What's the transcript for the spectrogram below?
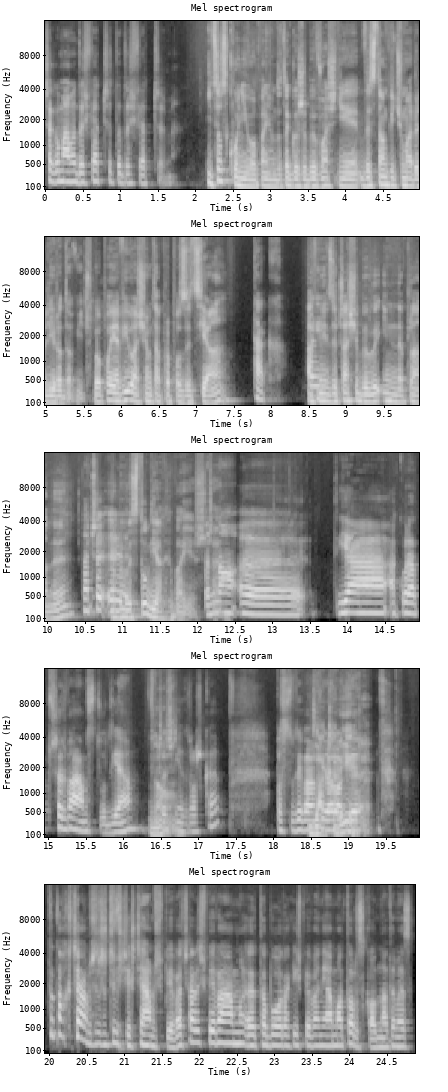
czego mamy doświadczyć, to doświadczymy. I co skłoniło panią do tego, żeby właśnie wystąpić u Maryli Rodowicz? Bo pojawiła się ta propozycja, Tak. a w międzyczasie były inne plany. Znaczy, A y, były studia chyba jeszcze. No, e, ja akurat przerwałam studia No. wcześniej troszkę, bo studiowałam Dla filologię. kariery. To no, chciałam, rzeczywiście chciałam śpiewać, ale śpiewałam, e, to było takie śpiewanie amatorską. Natomiast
